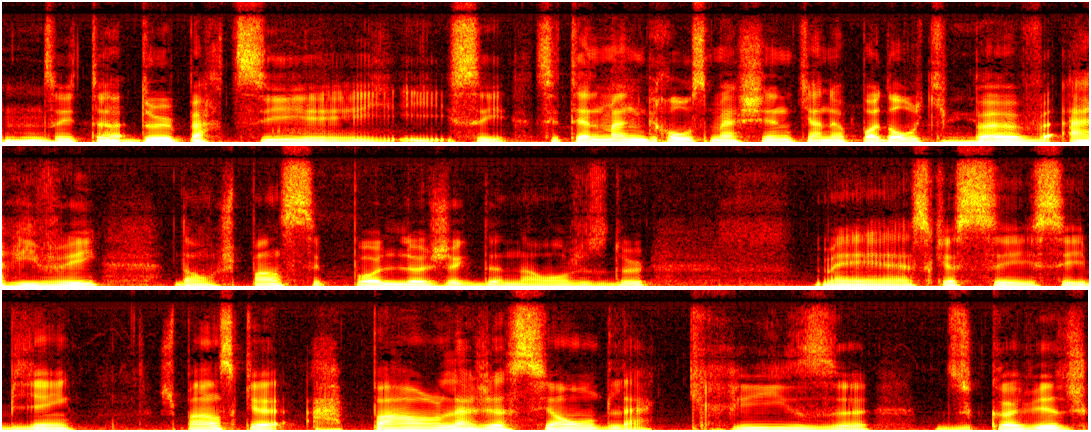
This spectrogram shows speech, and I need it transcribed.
mhm. Tu as deux parties et, c'est tellement une grosse machine qu'il n'y en a pas d'autres qui peuvent arriver. Donc, je pense que c'est pas logique de n'en avoir juste deux. Mais est-ce que c'est bien? Je pense que à part la gestion de la crise du COVID, je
